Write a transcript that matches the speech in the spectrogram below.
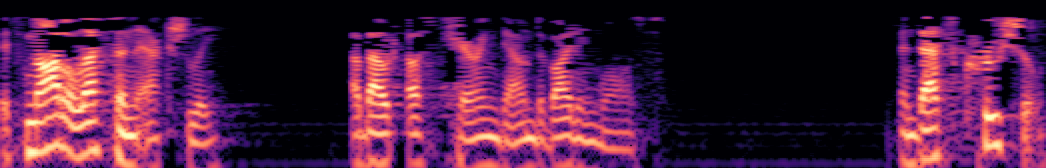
It's not a lesson, actually, about us tearing down dividing walls. And that's crucial.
